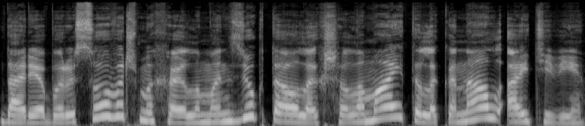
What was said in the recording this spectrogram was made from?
Дар'я Борисович, Михайло Мандзюк та Олег Шаламай, телеканал ITV.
